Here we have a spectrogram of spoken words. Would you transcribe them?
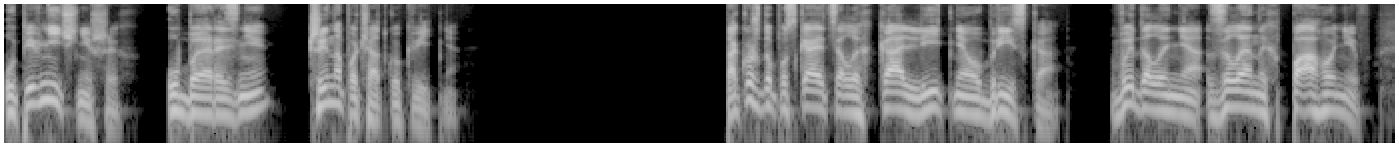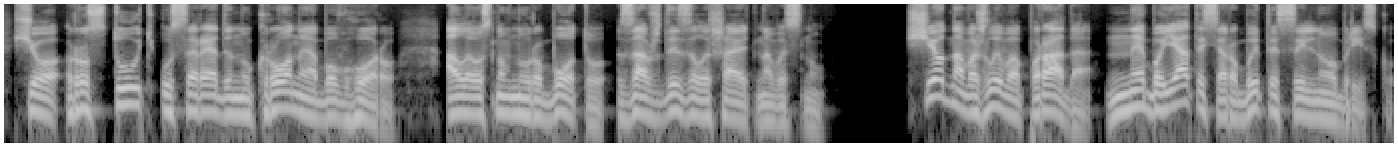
у північніших у березні чи на початку квітня. Також допускається легка літня обрізка, видалення зелених пагонів, що ростуть усередину крони або вгору, але основну роботу завжди залишають на весну. Ще одна важлива порада не боятися робити сильну обрізку.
